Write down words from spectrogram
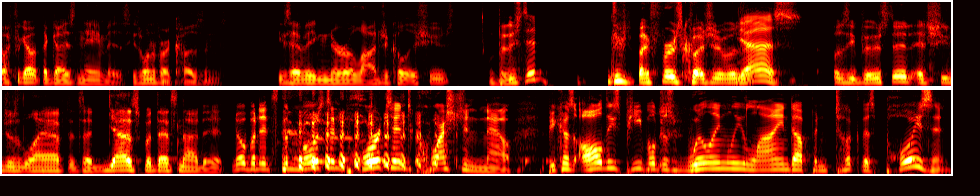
I forgot what the guy's name is. He's one of our cousins. He's having neurological issues. Boosted? Dude, my first question was, yes. was he boosted? And she just laughed and said, yes, but that's not it. No, but it's the most important question now because all these people just willingly lined up and took this poison,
